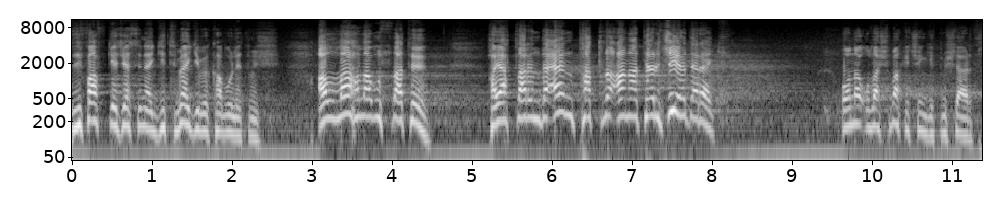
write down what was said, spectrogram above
zifaf gecesine gitme gibi kabul etmiş. Allah'la vuslatı hayatlarında en tatlı ana tercih ederek ona ulaşmak için gitmişlerdir.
